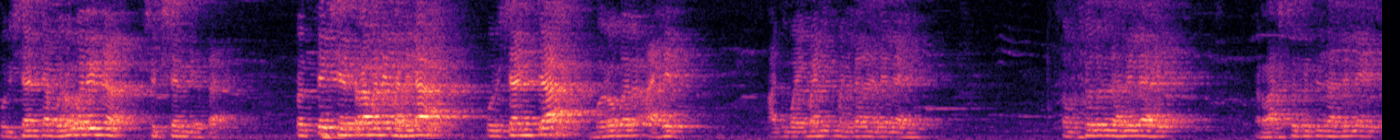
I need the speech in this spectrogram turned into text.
पुरुषांच्या बरोबरीनं शिक्षण घेत आहेत. प्रत्येक क्षेत्रामध्ये महिला पुरुषांच्या बरोबर आहेत. आज वैमानिक महिला झालेल्या आहेत. संशोधक झालेले आहेत. राष्ट्रपती झालेले आहेत.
